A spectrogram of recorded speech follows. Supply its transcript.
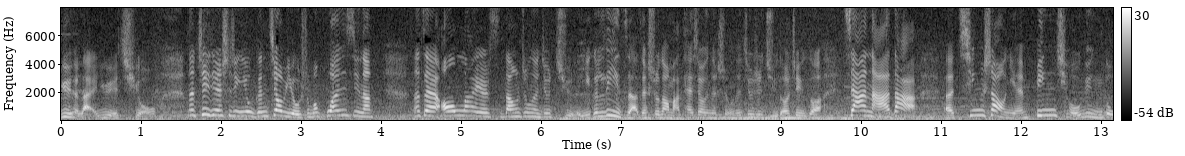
越来越穷。那这件事情又跟教育有什么关系呢？那在 All Liars 当中呢，就举了一个例子啊，在说到马太效应的时候呢，就是举到这个加拿大呃青少年冰球运动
